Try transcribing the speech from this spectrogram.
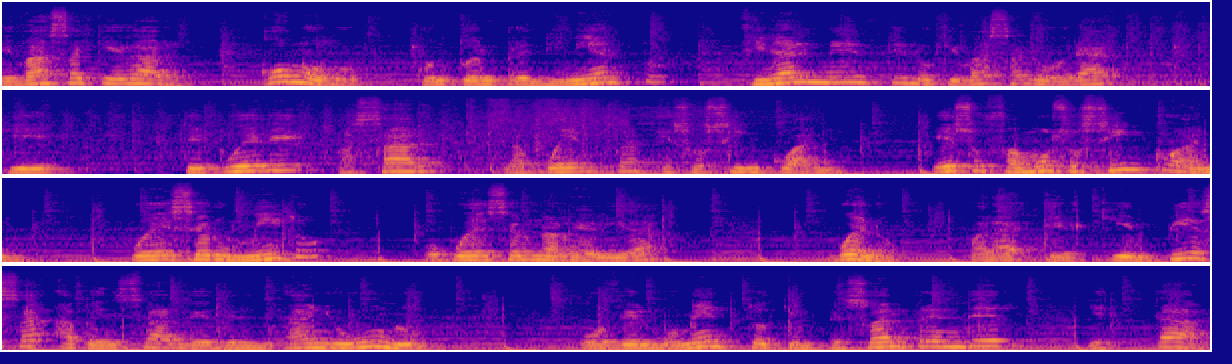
te vas a quedar cómodo con tu emprendimiento, finalmente lo que vas a lograr que te puede pasar la cuenta esos cinco años. Esos famosos cinco años puede ser un mito o puede ser una realidad. Bueno, para el que empieza a pensar desde el año 1 o del momento que empezó a emprender y está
